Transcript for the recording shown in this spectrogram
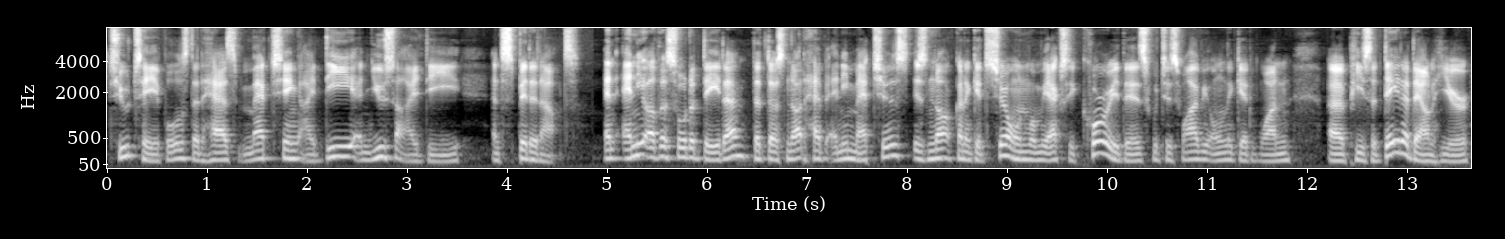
two tables that has matching ID and user ID and spit it out. And any other sort of data that does not have any matches is not going to get shown when we actually query this, which is why we only get one uh, piece of data down here.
